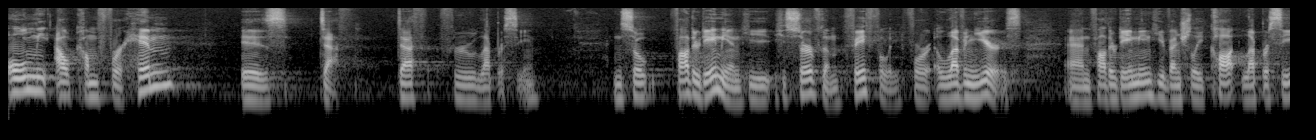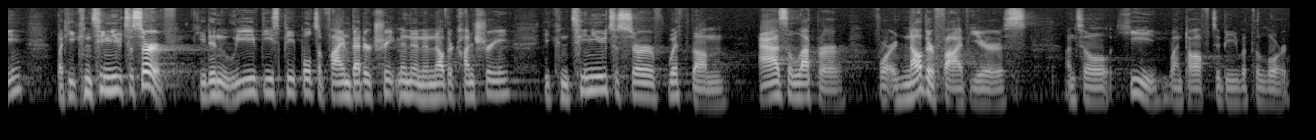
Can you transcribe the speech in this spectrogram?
only outcome for him is death death through leprosy. And so, Father Damien, he, he served them faithfully for 11 years. And Father Damien, he eventually caught leprosy, but he continued to serve. He didn't leave these people to find better treatment in another country. He continued to serve with them as a leper for another five years until he went off to be with the Lord.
